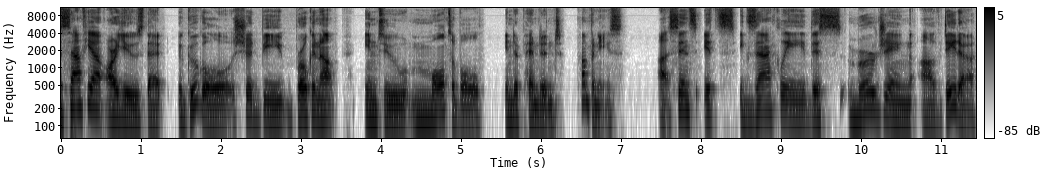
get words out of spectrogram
Safiya argues that Google should be broken up into multiple independent companies, uh, since it's exactly this merging of data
